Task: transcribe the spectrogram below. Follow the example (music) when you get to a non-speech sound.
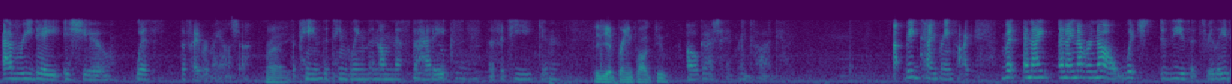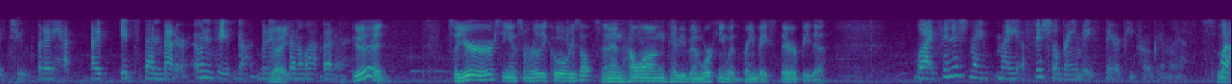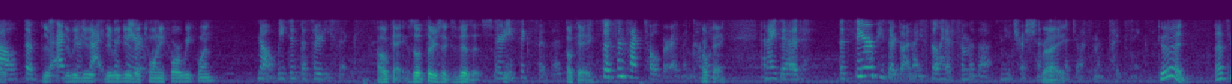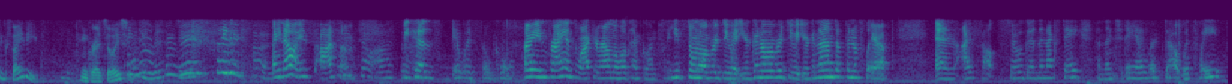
everyday issue with the fibromyalgia. Right. The pain, the tingling, the numbness, the headaches, the fatigue, and Did you have brain fog too? oh gosh, I had brain fog. Uh, big time brain fog. But and I and I never know which disease it's related to. But I ha- I it's been better. I wouldn't say it's gone, but it's Right. been a lot better. Good. So you're seeing some really cool results. And then how long have you been working with brain-based therapy to? Well, I finished my my official brain-based therapy program last. So well, the, Did, the did we do? exercise. Did we the do the 24 week one? No, we did the 36. Okay, so 36 visits. 36 visits. Okay. So since October, I've been coming. Okay. And I did. The therapies are done. I still have some of the nutrition Right. adjustment type things. Good. That's exciting. Congratulations. I know, very exciting. (laughs) I know, it's awesome. so awesome. Because it was so cool. I mean, Brian's walking around the whole time going, please don't overdo it. You're going to overdo it. You're going to end up in a flare up. And I felt so good the next day. And then today I worked out with weights.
